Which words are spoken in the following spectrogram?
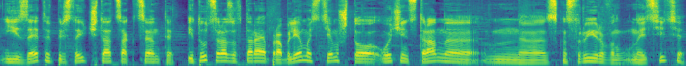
и из-за этого перестают читаться акценты. И тут сразу вторая проблема с тем, что очень странно э, сконструирован Night City.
